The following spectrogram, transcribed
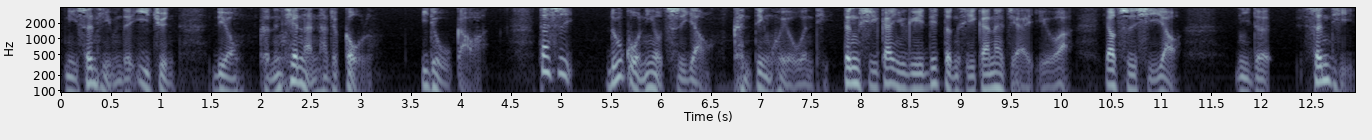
你身体里面的益菌量可能天然它就够了，一点五高啊。但是如果你有吃药，肯定会有问题。长时间尤其你长时间来加油啊，要吃西药，你的身体。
